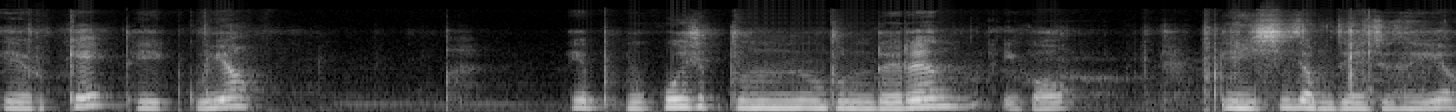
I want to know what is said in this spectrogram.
네, 이렇게 돼 있고요. 네, 보고 싶은 분들은 이거 일시 정지해 주세요.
